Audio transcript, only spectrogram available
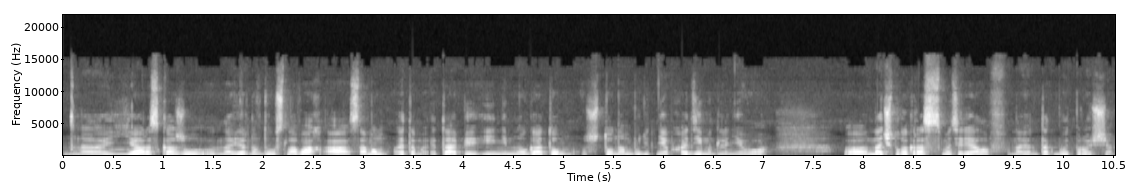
э, я расскажу, наверное, в двух словах о самом этом этапе и немного о том, что нам будет необходимо для него. Э, начну как раз с материалов, наверное, так будет проще.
